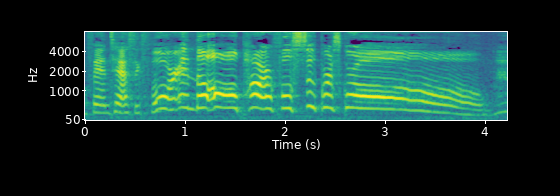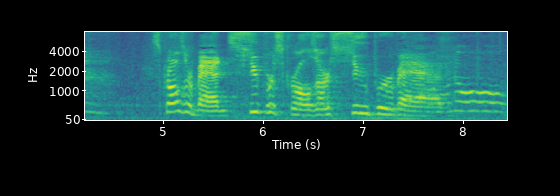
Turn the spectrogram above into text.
Fantastic Four and the all powerful Super Skrull. Skrulls are bad. Super Skrulls are super bad. Oh no.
